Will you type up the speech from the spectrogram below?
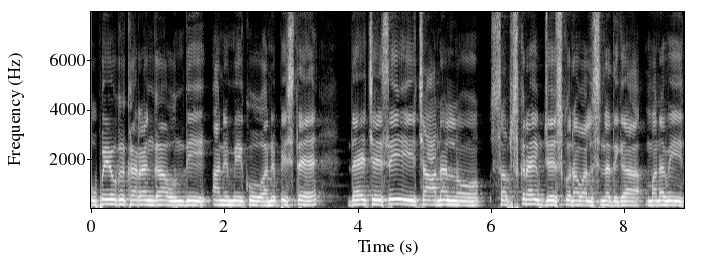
ఉపయోగకరంగా ఉంది అని మీకు అనిపిస్తే దయచేసి ఈ ఛానల్ను సబ్స్క్రైబ్ చేసుకునవలసినదిగా మనవి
